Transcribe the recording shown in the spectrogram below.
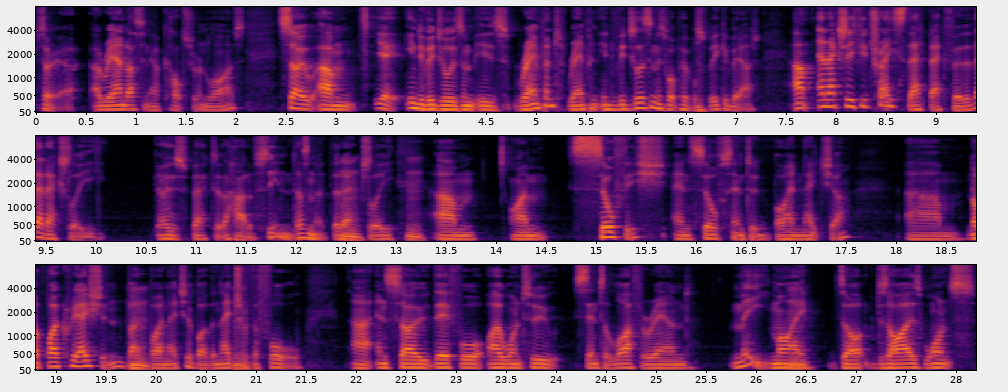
sorry, uh, around us in our culture and lives. So, um, yeah, individualism is rampant. Rampant individualism is what people speak about. Um, and actually, if you trace that back further, that actually goes back to the heart of sin, doesn't it? That actually, um, I'm selfish and self-centered by nature um, not by creation, but by nature, by the nature of the fall. Uh, and so, therefore, I want to center life around me, my de- desires, wants,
